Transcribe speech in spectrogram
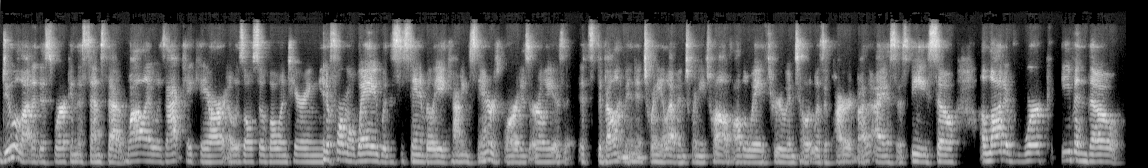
do a lot of this work in the sense that while I was at KKR, I was also volunteering in a formal way with the Sustainability Accounting Standards Board as early as its development in 2011, 2012, all the way through until it was acquired by the ISSB. So a lot of work, even though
